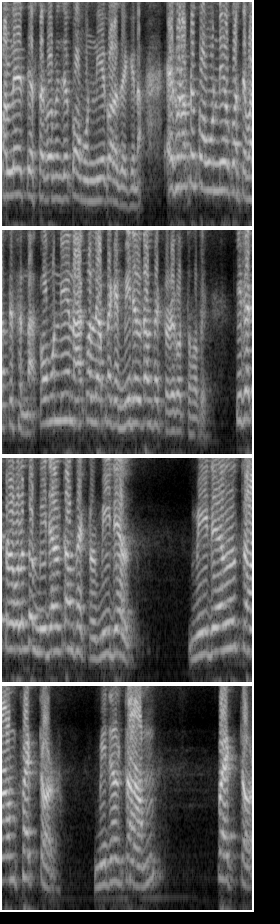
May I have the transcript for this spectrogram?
পারলে, চেষ্টা করবেন যে কমন নিয়ে করা যায় কিনা। এখন আপনি কমন নিয়েও করতে পারতেছেন না। কমন নিয়ে না করলে আপনাকে মিডল টার্ম ফ্যাক্টরে করতে হবে। কি ফ্যাক্টরে বলেন তো? Middle term factor middle middle term factor middle term factor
